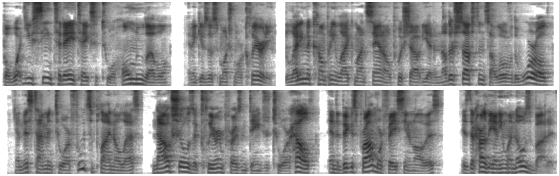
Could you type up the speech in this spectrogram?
But what you've seen today takes it to a whole new level and it gives us much more clarity. Letting a company like Monsanto push out yet another substance all over the world, and this time into our food supply no less, now shows a clear and present danger to our health. And the biggest problem we're facing in all this is that hardly anyone knows about it.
